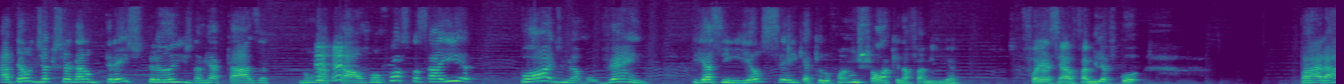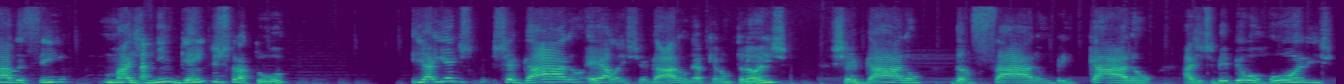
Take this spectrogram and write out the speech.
até um dia que chegaram três trans na minha casa, no Natal, falou, posso passar aí? Pode, meu amor, vem. E assim, eu sei que aquilo foi um choque na família. Foi assim, a família ficou parada assim, mas ninguém distratou. E aí eles chegaram, elas chegaram, né, porque eram trans, chegaram, dançaram, brincaram, a gente bebeu horrores,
